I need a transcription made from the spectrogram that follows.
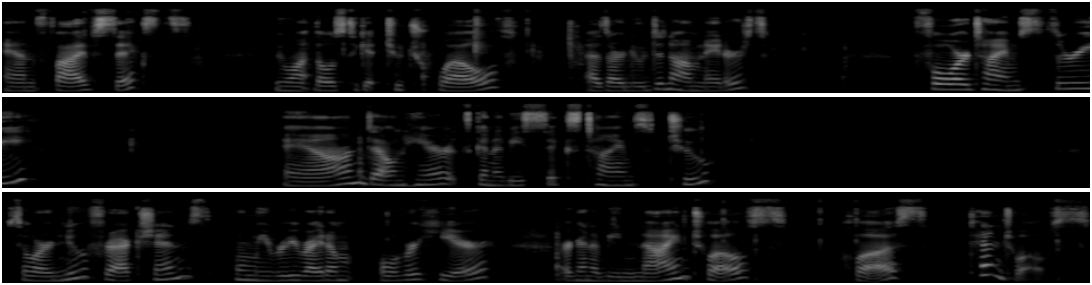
and 5 sixths. We want those to get to 12 as our new denominators. 4 times 3. And down here it's going to be 6 times 2. So our new fractions, when we rewrite them over here, are going to be 9 twelfths plus 10 twelfths.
